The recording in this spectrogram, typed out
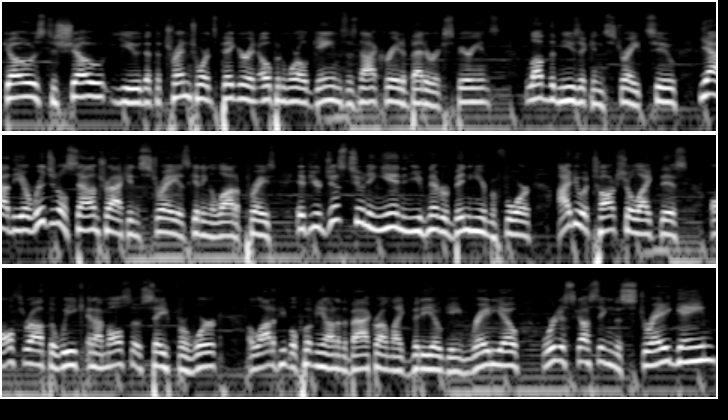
goes to show you that the trend towards bigger and open world games does not create a better experience. Love the music in Stray too. Yeah, the original soundtrack in Stray is getting a lot of praise. If you're just tuning in and you've never been here before, I do a talk show like this all throughout the week, and I'm also safe for work. A lot of people put me on in the background like video game radio. We're discussing the Stray game,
